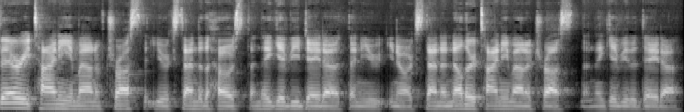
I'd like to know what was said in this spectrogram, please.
very tiny amount of trust that you extend to the host, then they give you data, then you you know extend another tiny amount of trust, then they give you the data.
